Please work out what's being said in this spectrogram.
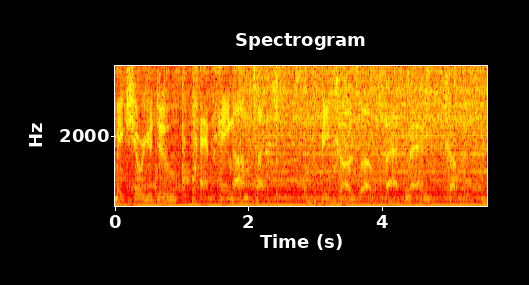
Make sure you do and hang on tight because the fat man cometh.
